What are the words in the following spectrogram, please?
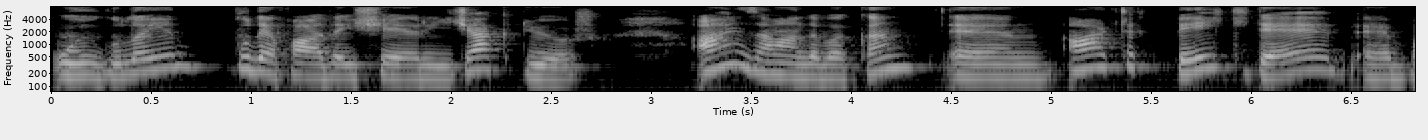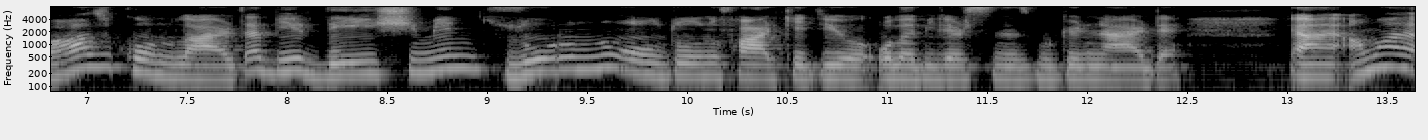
uygulayın. Bu defa da işe yarayacak diyor. Aynı zamanda bakın artık belki de bazı konularda bir değişimin zorunlu olduğunu fark ediyor olabilirsiniz bugünlerde. Yani ama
